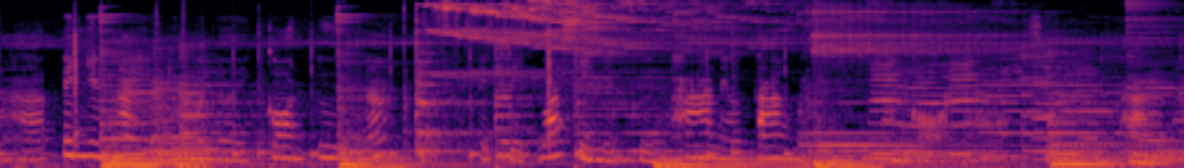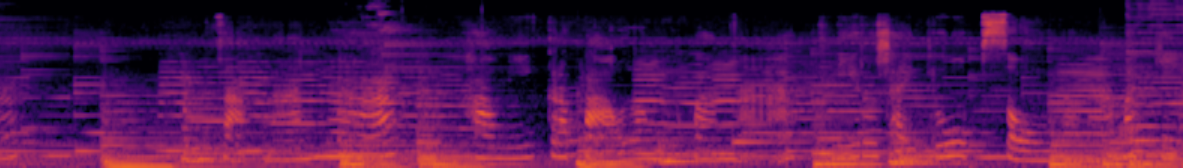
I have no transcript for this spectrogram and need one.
นะคะ เป็นยังไงดูมาเลยก่อนอื่นนะ ด็กๆวาดสี่เหลี่ยมผืนผ้าแนวตั้งแบบนี้ขึ้นมาก่อนนะคะสี่เหลี่ยมผืนผ้านะจากนั้นนะคะ คราวนี้กระเป๋าเรามีความหนาทีนี้เราใช้รูปทรงแล้วนะเมื่อกี้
